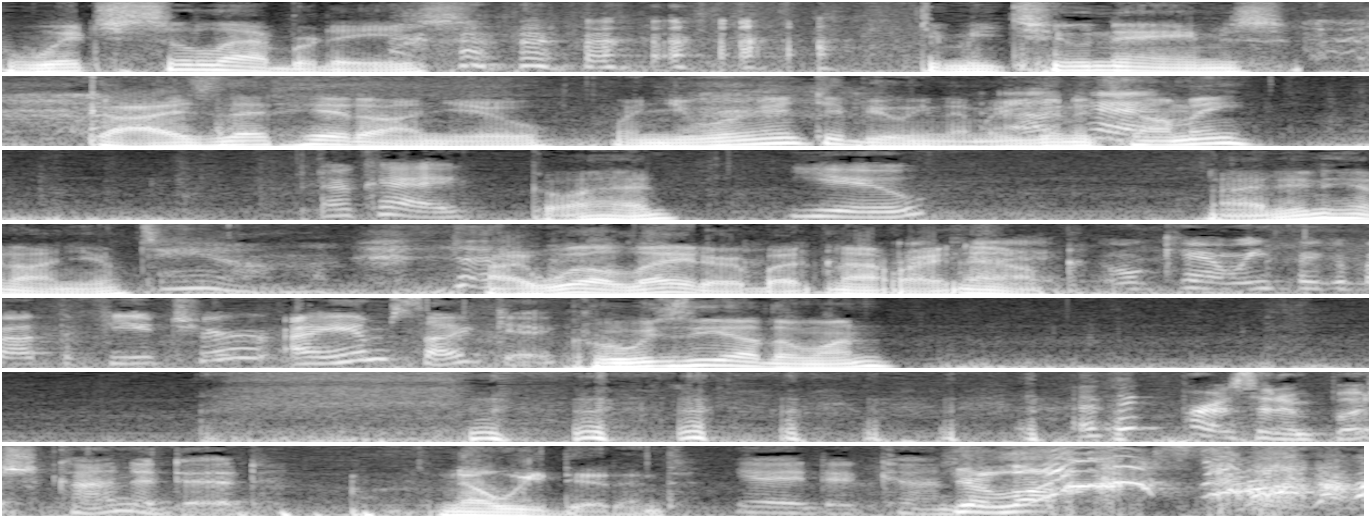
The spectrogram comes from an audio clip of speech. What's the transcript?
Which celebrities? give me two names, guys that hit on you when you were interviewing them. Are you going to tell me? Okay. Go ahead. You. I didn't hit on you. Damn. I will later, but not right now. Well, can't we think about the future? I am psychic. Who was the other one? I think President Bush kind of did. No, he didn't. Yeah, he did kind of. You're lying.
